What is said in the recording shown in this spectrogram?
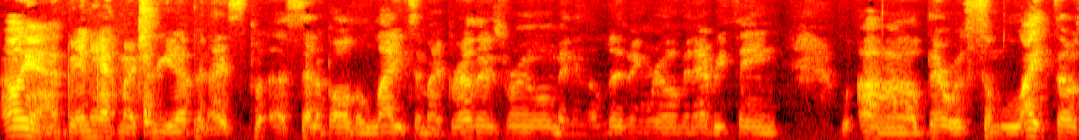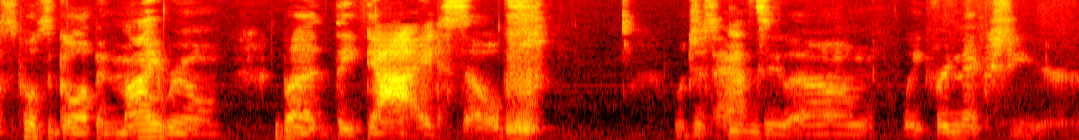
Oh yeah, I've been had my tree up and I sp- uh, set up all the lights in my brother's room and in the living room and everything. Uh, there was some lights that was supposed to go up in my room, but they died, so we'll just have to um, wait for next year.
